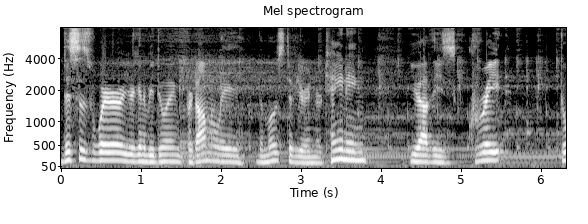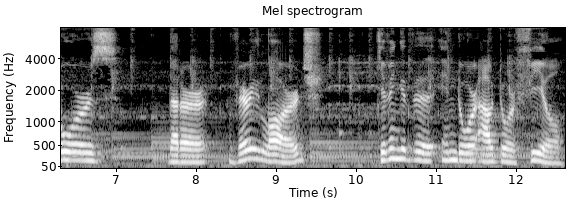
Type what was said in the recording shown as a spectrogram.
this is where you're going to be doing predominantly the most of your entertaining. You have these great doors that are very large, giving it the indoor outdoor feel.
